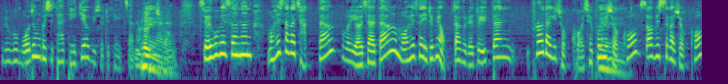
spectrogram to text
그리고 모든 것이 다 대기업 위주로 돼 있잖아요. 그렇죠. 우리나라는. 그래서 외국에서는 뭐 회사가 작다, 뭐 여자다, 뭐 회사 이름이 없다 그래도 일단 프로덕이 좋고 제품이 네. 좋고 서비스가 좋고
